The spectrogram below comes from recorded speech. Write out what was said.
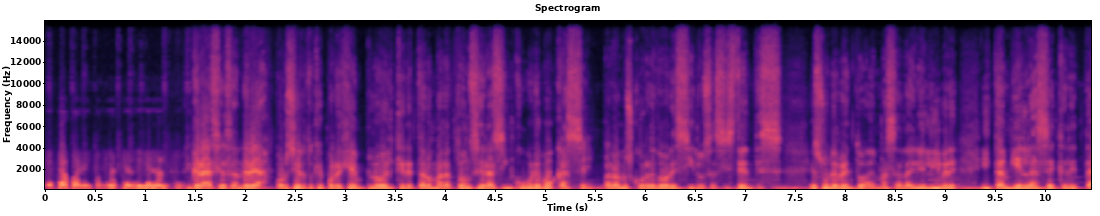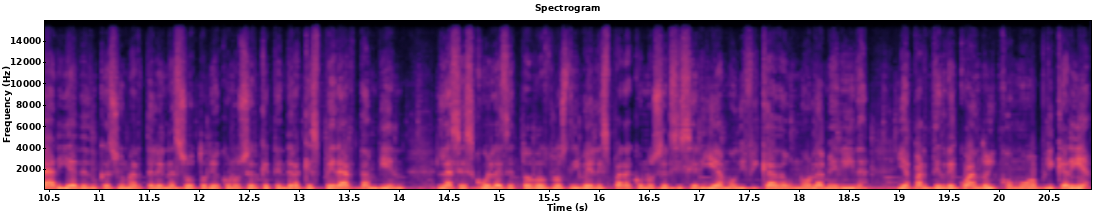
Esta fue la información, Miguel Ángel. Gracias, Andrea. Por cierto que, por ejemplo, el Querétaro Maratón será sin cubrebocas ¿eh? para los corredores y los asistentes. Es un evento además al aire libre y también la secretaria de Educación Martelena Soto dio a conocer que tendrá que esperar también las escuelas de todos los niveles para conocer si sería modificada o no la medida y a partir de cuándo y cómo aplicaría.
